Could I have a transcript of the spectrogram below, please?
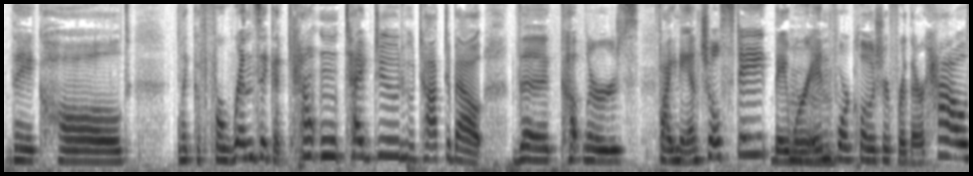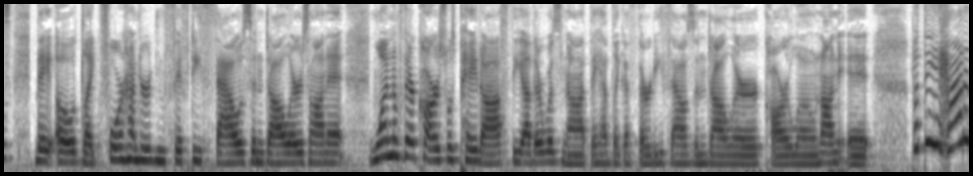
They called like a forensic accountant type dude who talked about the Cutler's financial state. They were in mm-hmm. foreclosure for their house. They owed like $450,000 on it. One of their cars was paid off, the other was not. They had like a $30,000 car loan on it. But they had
